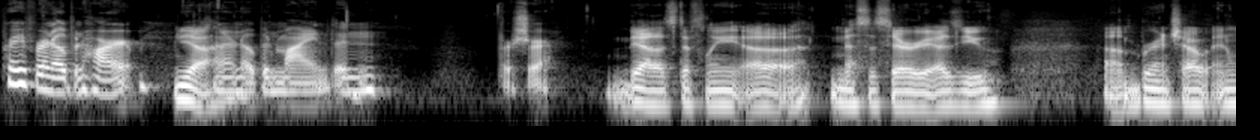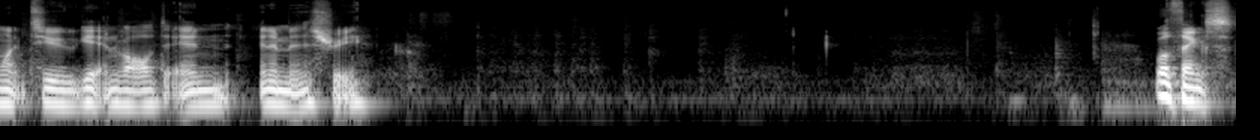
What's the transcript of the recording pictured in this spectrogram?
Pray for an open heart Yeah. and an open mind, and for sure. yeah, that's definitely uh, necessary as you um, branch out and want to get involved in in a ministry. Well, thanks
